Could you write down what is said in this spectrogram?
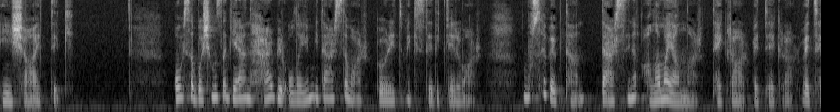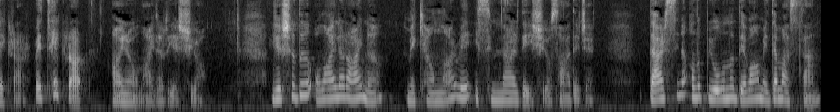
inşa ettik. Oysa başımıza gelen her bir olayın bir dersi var, öğretmek istedikleri var. Bu sebepten dersini alamayanlar tekrar ve tekrar ve tekrar ve tekrar aynı olayları yaşıyor. Yaşadığı olaylar aynı, mekanlar ve isimler değişiyor sadece. Dersini alıp yoluna devam edemezsen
